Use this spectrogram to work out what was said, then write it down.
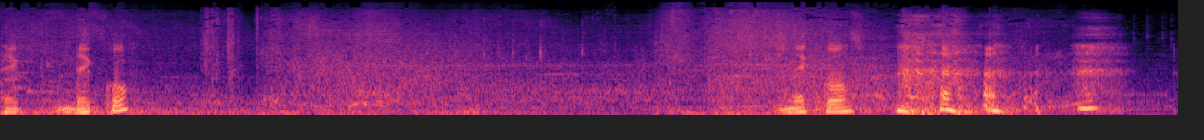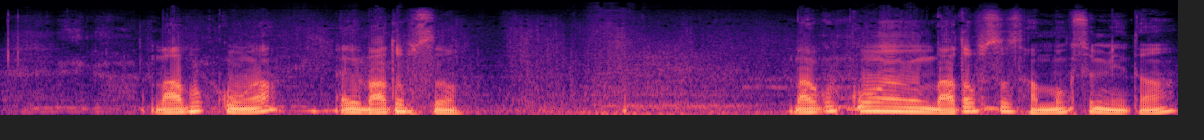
내, 내꺼? 내꺼? 마법공학? 여기 맛없어 마법공학은 맛없어서 안 먹습니다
